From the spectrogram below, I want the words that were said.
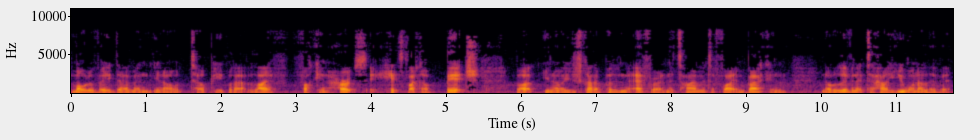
motivate them and you know tell people that life fucking hurts. It hits like a bitch, but you know you just gotta put in the effort and the time into fighting back and you know living it to how you want to live it.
